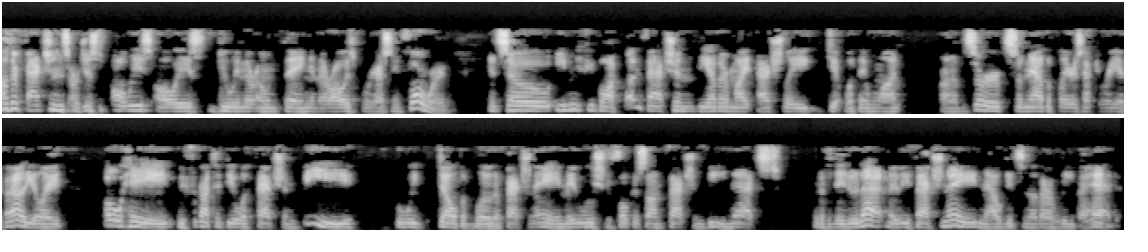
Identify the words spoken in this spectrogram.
other factions are just always, always doing their own thing and they're always progressing forward. And so even if you block one faction, the other might actually get what they want unobserved. So now the players have to reevaluate, oh hey, we forgot to deal with faction B, but we dealt a blow to faction A. Maybe we should focus on faction B next. But if they do that, maybe faction A now gets another leap ahead.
